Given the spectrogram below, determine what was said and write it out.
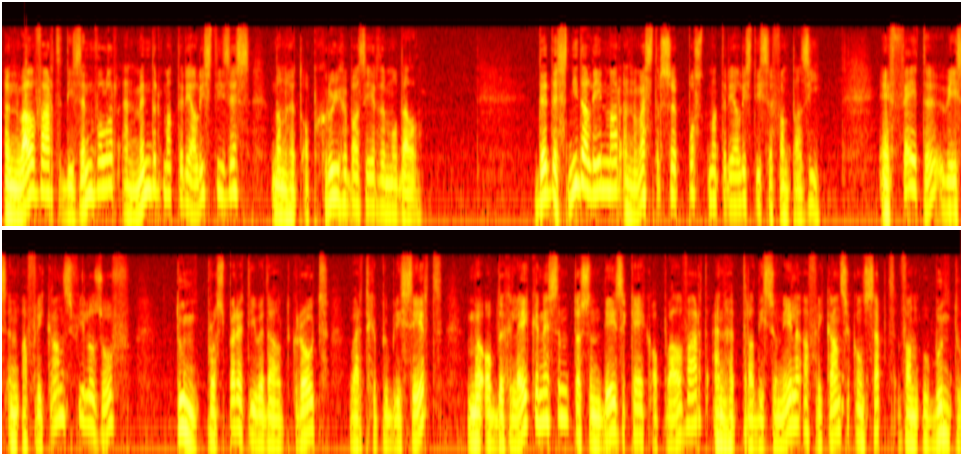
Een welvaart die zinvoller en minder materialistisch is dan het op groei gebaseerde model. Dit is niet alleen maar een westerse postmaterialistische fantasie. In feite wees een Afrikaans filosoof, toen Prosperity Without Growth werd gepubliceerd, me op de gelijkenissen tussen deze kijk op welvaart en het traditionele Afrikaanse concept van Ubuntu.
